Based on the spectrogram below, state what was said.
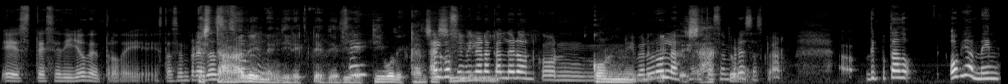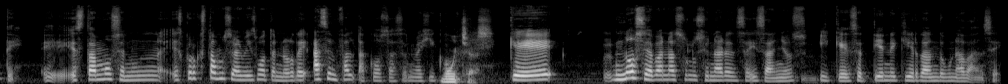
este Cedillo dentro de estas empresas. Está en el directivo de Kansas Algo similar a Calderón con, con Iberdrola, estas empresas, claro. Ah, diputado, obviamente eh, estamos en un, es, creo que estamos en el mismo tenor de hacen falta cosas en México. Muchas. Que no se van a solucionar en seis años y que se tiene que ir dando un avance.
